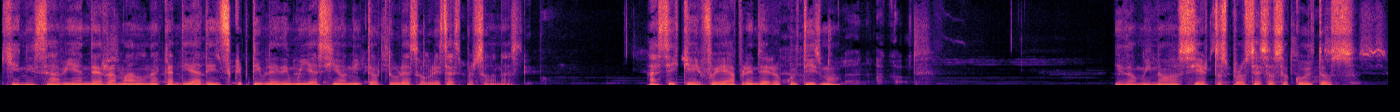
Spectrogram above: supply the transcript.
quienes habían derramado una cantidad indescriptible de humillación y tortura sobre esas personas. Así que fue a aprender ocultismo y dominó ciertos procesos ocultos.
